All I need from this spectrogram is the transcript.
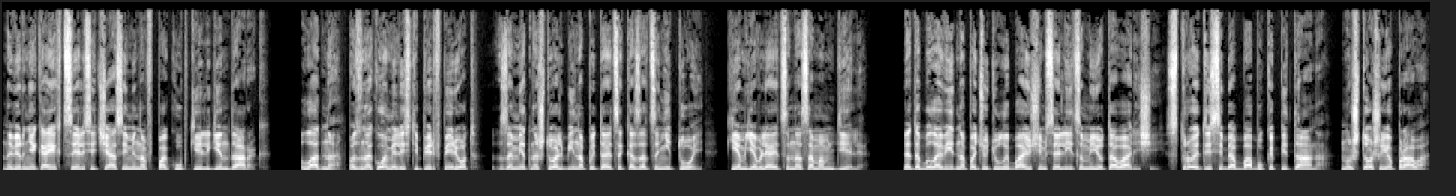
Наверняка их цель сейчас именно в покупке легендарок. Ладно, познакомились, теперь вперед. Заметно, что Альбина пытается казаться не той – кем является на самом деле. Это было видно по чуть улыбающимся лицам ее товарищей. Строит из себя бабу капитана. Ну что ж, ее право.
